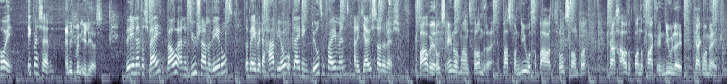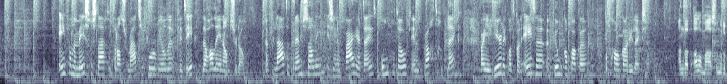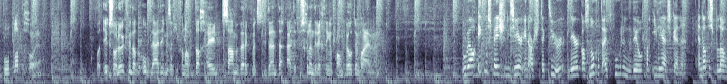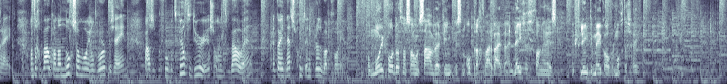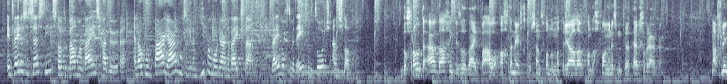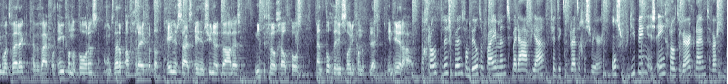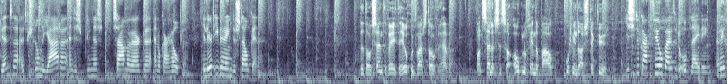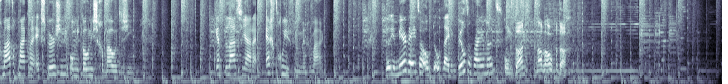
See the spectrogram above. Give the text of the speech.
Hoi, ik ben Sam. En ik ben Ilias. Wil je net als wij bouwen aan een duurzame wereld? Dan ben je bij de HBO-opleiding Built Environment aan het juiste adres. De bouwwereld is enorm aan het veranderen. In plaats van nieuwe gebouwen uit de grond stampen, krijgen oude panden vaker een nieuw leven. Kijk maar mee. Een van de meest geslaagde transformatievoorbeelden vind ik de Halle in Amsterdam. Een verlaten tramstalling is in een paar jaar tijd omgetoverd in een prachtige plek waar je heerlijk wat kan eten, een film kan pakken of gewoon kan relaxen. En dat allemaal zonder de boel plat te gooien. Wat ik zo leuk vind aan de opleiding is dat je vanaf dag 1 samenwerkt met studenten uit de verschillende richtingen van Built Environment. Hoewel ik me specialiseer in architectuur, leer ik alsnog het uitvoerende deel van ILS kennen. En dat is belangrijk, want een gebouw kan dan nog zo mooi ontworpen zijn, maar als het bijvoorbeeld veel te duur is om het te bouwen, dan kan je het net zo goed in de prullenbak gooien. Een mooi voorbeeld van zo'n samenwerking is een opdracht waarbij we een lege gevangenis een flinke make-over mochten geven. In 2016 sloot de Bijlmerwijs haar deuren en over een paar jaar moet hier een hypermoderne wijk staan. Wij mochten met een van de torens aan de slag. De grote uitdaging is dat bij het bouwen 98% van de materialen van de gevangenis moeten hergebruiken. Na flink wat werk hebben wij voor een van de torens een ontwerp afgeleverd dat enerzijds energie-neutraal is, niet te veel geld kost en toch de historie van de plek in ere houdt. Een groot pluspunt van Built Environment bij de HVA vind ik de prettige sfeer. Onze verdieping is één grote werkruimte waar studenten uit verschillende jaren en disciplines samenwerken en elkaar helpen. Je leert iedereen dus snel kennen. De docenten weten heel goed waar ze het over hebben, want zelf zitten ze ook nog in de bouw of in de architectuur. Je ziet elkaar veel buiten de opleiding. Regelmatig maken we een excursie om iconische gebouwen te zien. Ik heb de laatste jaren echt goede vrienden gemaakt. Wil je meer weten over de opleiding Built Environment? Kom dan naar de open dag.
